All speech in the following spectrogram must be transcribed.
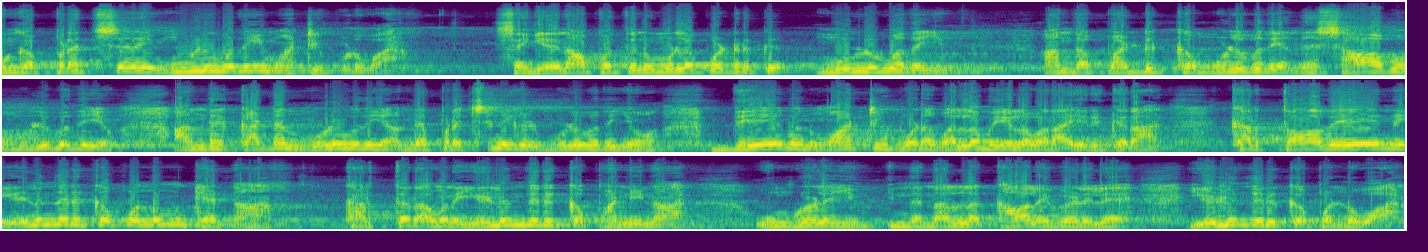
உங்க பிரச்சனை முழுவதையும் மாற்றி போடுவார் சங்கீத நாற்பத்தி மூணுல போட்டிருக்கு முழுவதையும். அந்த படுக்க முழுவதையும் அந்த சாபம் முழுவதையும் அந்த கடன் முழுவதையும் அந்த பிரச்சனைகள் முழுவதையும் தேவன் மாற்றி போட வல்லமையுள்ளவராக இருக்கிறார் கர்த்தாவே என்னை எழுந்திருக்க பண்ணும் கேட்டான். கர்த்தர் அவனை எழுந்திருக்க பண்ணினார். உங்களையும் இந்த நல்ல காலை வேளையில எழுந்திருக்க பண்ணுவார்.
